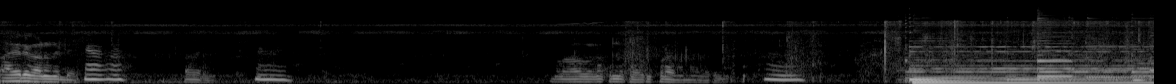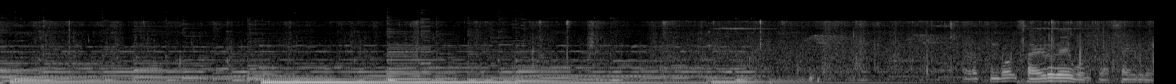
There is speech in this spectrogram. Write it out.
വയറ് കാണുന്നില്ലേ? അതായിരുന്നു. നമ്മൾ ആ വെള്ളത്തിന്റെ സൈഡിൽ കൂടെ നമ്മൾ വരുന്നത്. കിടക്കുമ്പോൾ സൈഡ് വേ കൊടുക്കുക സൈഡ് വേ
